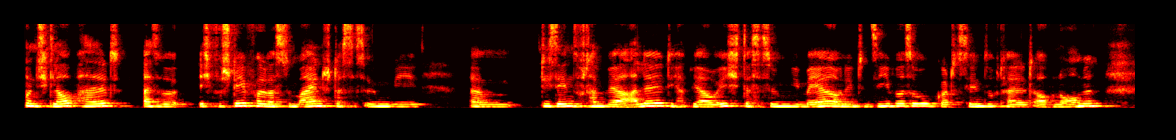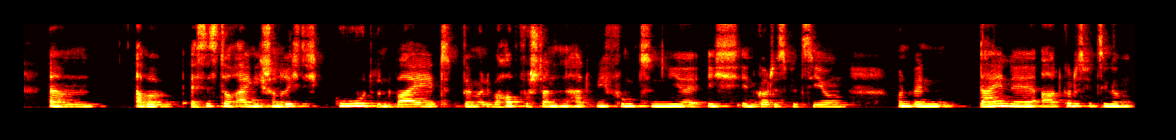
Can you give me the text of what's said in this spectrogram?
und ich glaube halt, also ich verstehe voll, was du meinst, dass es irgendwie ähm, die Sehnsucht haben wir ja alle, die habe ja auch ich, dass es irgendwie mehr und intensiver so, Gottes Sehnsucht halt auch normal. Ähm, aber es ist doch eigentlich schon richtig gut und weit, wenn man überhaupt verstanden hat, wie funktioniere ich in Gottes Beziehung. Und wenn deine Art Gottesbeziehung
